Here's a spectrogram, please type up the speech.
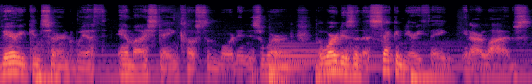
very concerned with am I staying close to the Lord and His Word? The Word isn't a secondary thing in our lives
